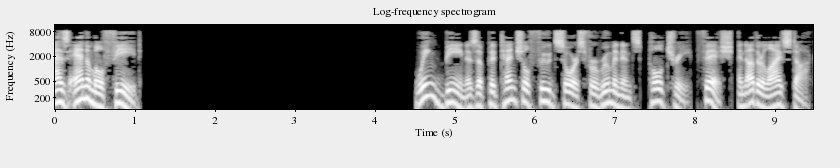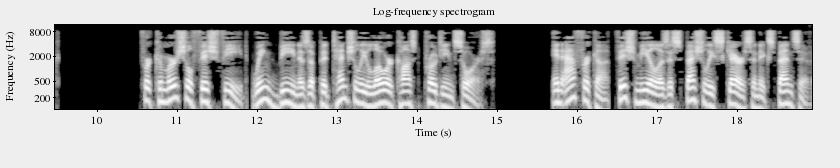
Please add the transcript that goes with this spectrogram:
As animal feed Winged bean is a potential food source for ruminants, poultry, fish, and other livestock. For commercial fish feed, winged bean is a potentially lower-cost protein source. In Africa, fish meal is especially scarce and expensive.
